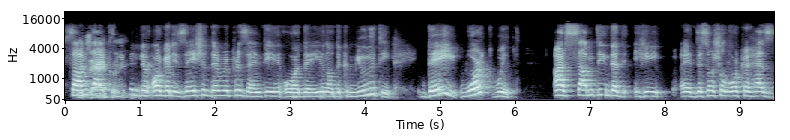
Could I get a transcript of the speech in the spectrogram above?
Sometimes Exactly. even the organization they're representing or the you know the community they work with are something that he uh, the social worker has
